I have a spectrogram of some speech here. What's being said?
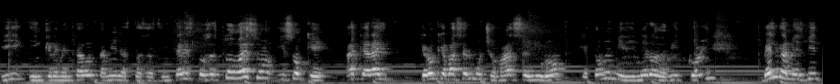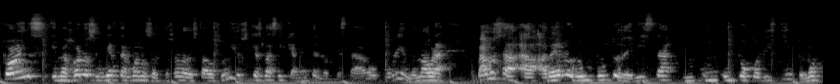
y incrementaron también las tasas de interés. Entonces todo eso hizo que, ah, caray, creo que va a ser mucho más seguro que tome mi dinero de Bitcoin venda mis bitcoins y mejor los invierta en bonos del Tesoro de Estados Unidos, que es básicamente lo que está ocurriendo. ¿no? Ahora, vamos a, verlo de un punto de vista un, poco distinto. ¿no?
